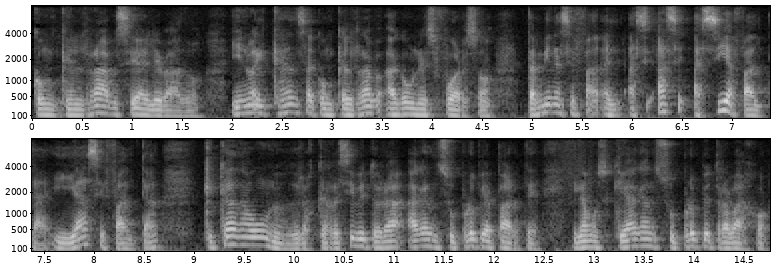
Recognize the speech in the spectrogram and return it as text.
con que el rab sea elevado y no alcanza con que el rab haga un esfuerzo. También hace, hace, hacía falta y hace falta que cada uno de los que recibe Torah hagan su propia parte, digamos que hagan su propio trabajo.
